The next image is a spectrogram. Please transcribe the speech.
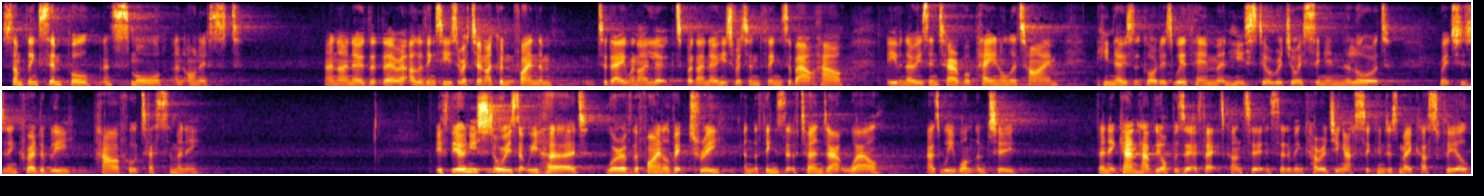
Something simple and small and honest. And I know that there are other things he's written. I couldn't find them today when I looked, but I know he's written things about how, even though he's in terrible pain all the time, he knows that God is with him and he's still rejoicing in the Lord, which is an incredibly powerful testimony. If the only stories that we heard were of the final victory and the things that have turned out well, as we want them to, then it can have the opposite effect, can't it? Instead of encouraging us, it can just make us feel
